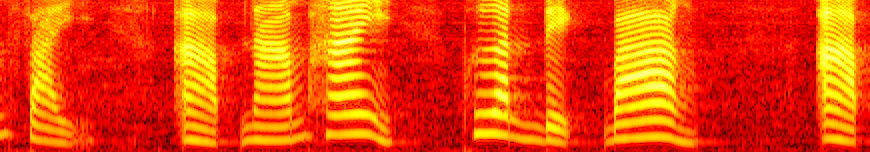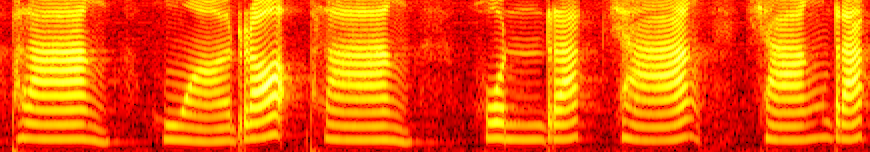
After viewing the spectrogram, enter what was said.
ำใส่ อาบน้ำให้ เพื่อนเด็กบ้าง อาบพลาง หัวเราะพลาง คนรักช้าง ช้างรัก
